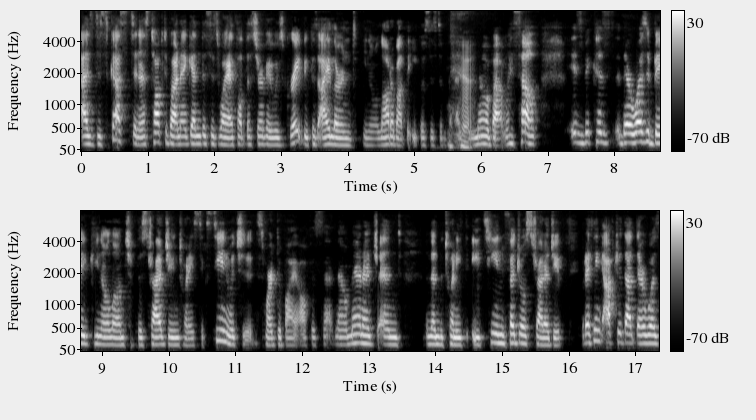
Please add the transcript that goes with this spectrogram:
as discussed and as talked about, and again, this is why I thought the survey was great because I learned, you know, a lot about the ecosystem that yeah. I didn't know about myself, is because there was a big, you know, launch of the strategy in 2016, which Smart Dubai office that now manage, and and then the 2018 federal strategy. But I think after that, there was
